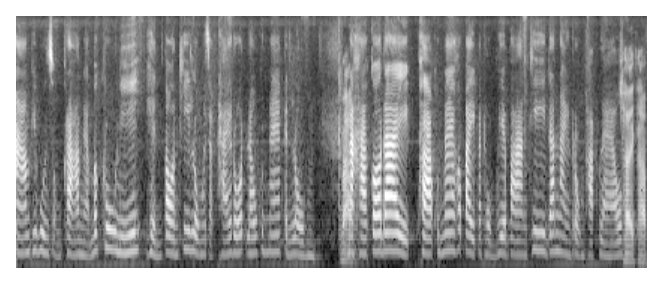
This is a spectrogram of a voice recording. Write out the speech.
น้ำพิบูลสงครามเนี่ยเมื่อครู่นี้เห็นตอนที่ลงมาจากท้ายรถแล้วคุณแม่เป็นลมครับ นะคะ ก็ได้พาคุณแม่เข้าไปปฐมพยาบาลที่ด้านในโรงพักแล้ว ใช่ครับ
